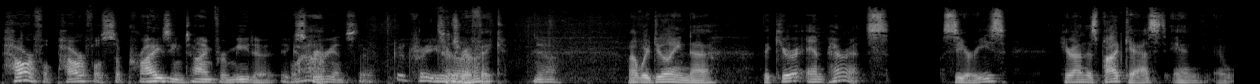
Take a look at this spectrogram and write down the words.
powerful, powerful, surprising time for me to experience there. Good for you. Terrific. Yeah. Well, we're doing uh, the Cure and Parents series here on this podcast, and, and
